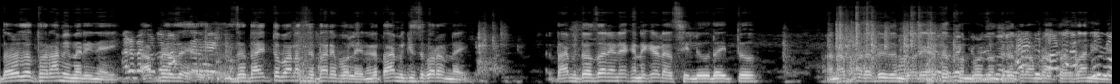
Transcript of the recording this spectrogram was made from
দরজা আর আমি মারি নাই। আপনার যে- যে দায়িত্ব বানাচ্ছে তারে বলেন এটা তো আমি কিছু করার নাই। তা আমি তো জানি না এখানে কেডা ছিল দায়িত্ব। আপনারা দুজন করে এতক্ষণ পর্যন্ত তো আমরা তো জানি না।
